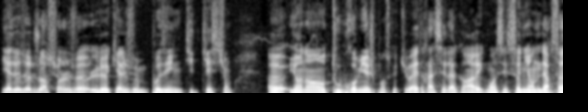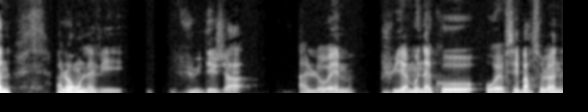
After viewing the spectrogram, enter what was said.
Il y a deux autres joueurs sur lesquels je veux me poser une petite question. Euh, il y en a un tout premier, je pense que tu vas être assez d'accord avec moi, c'est Sonny Anderson. Alors on l'avait vu déjà à l'OM, puis à Monaco, au FC Barcelone.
